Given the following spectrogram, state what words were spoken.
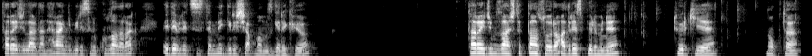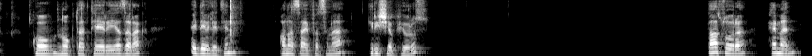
tarayıcılardan herhangi birisini kullanarak E-Devlet sistemine giriş yapmamız gerekiyor. Tarayıcımızı açtıktan sonra adres bölümüne türkiye.gov.tr yazarak E-Devlet'in ana sayfasına giriş yapıyoruz. Daha sonra hemen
